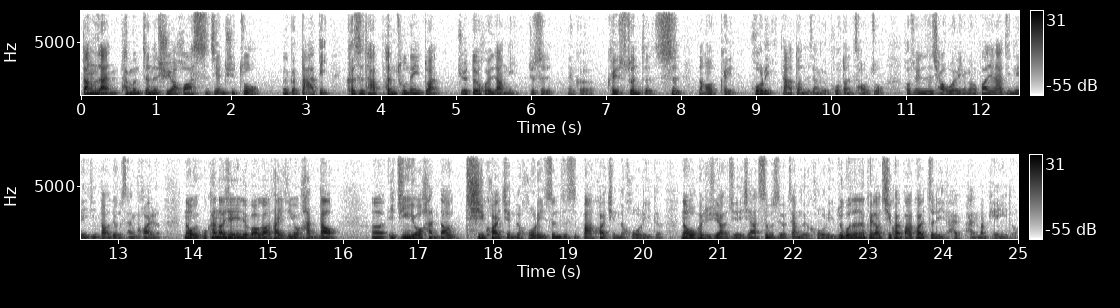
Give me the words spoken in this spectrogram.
当然他们真的需要花时间去做那个打底，可是它喷出那一段。绝对会让你就是那个可以顺着势，然后可以获利一大段的这样一个波段操作。好，所以这是乔威有没有发现他今天已经到六十三块了？那我我看到一些研究报告，他已经有喊到呃，已经有喊到七块钱的获利，甚至是八块钱的获利的。那我会去了解一下是不是有这样的一个获利。如果真的可以到七块八块，这里还还蛮便宜的哦。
